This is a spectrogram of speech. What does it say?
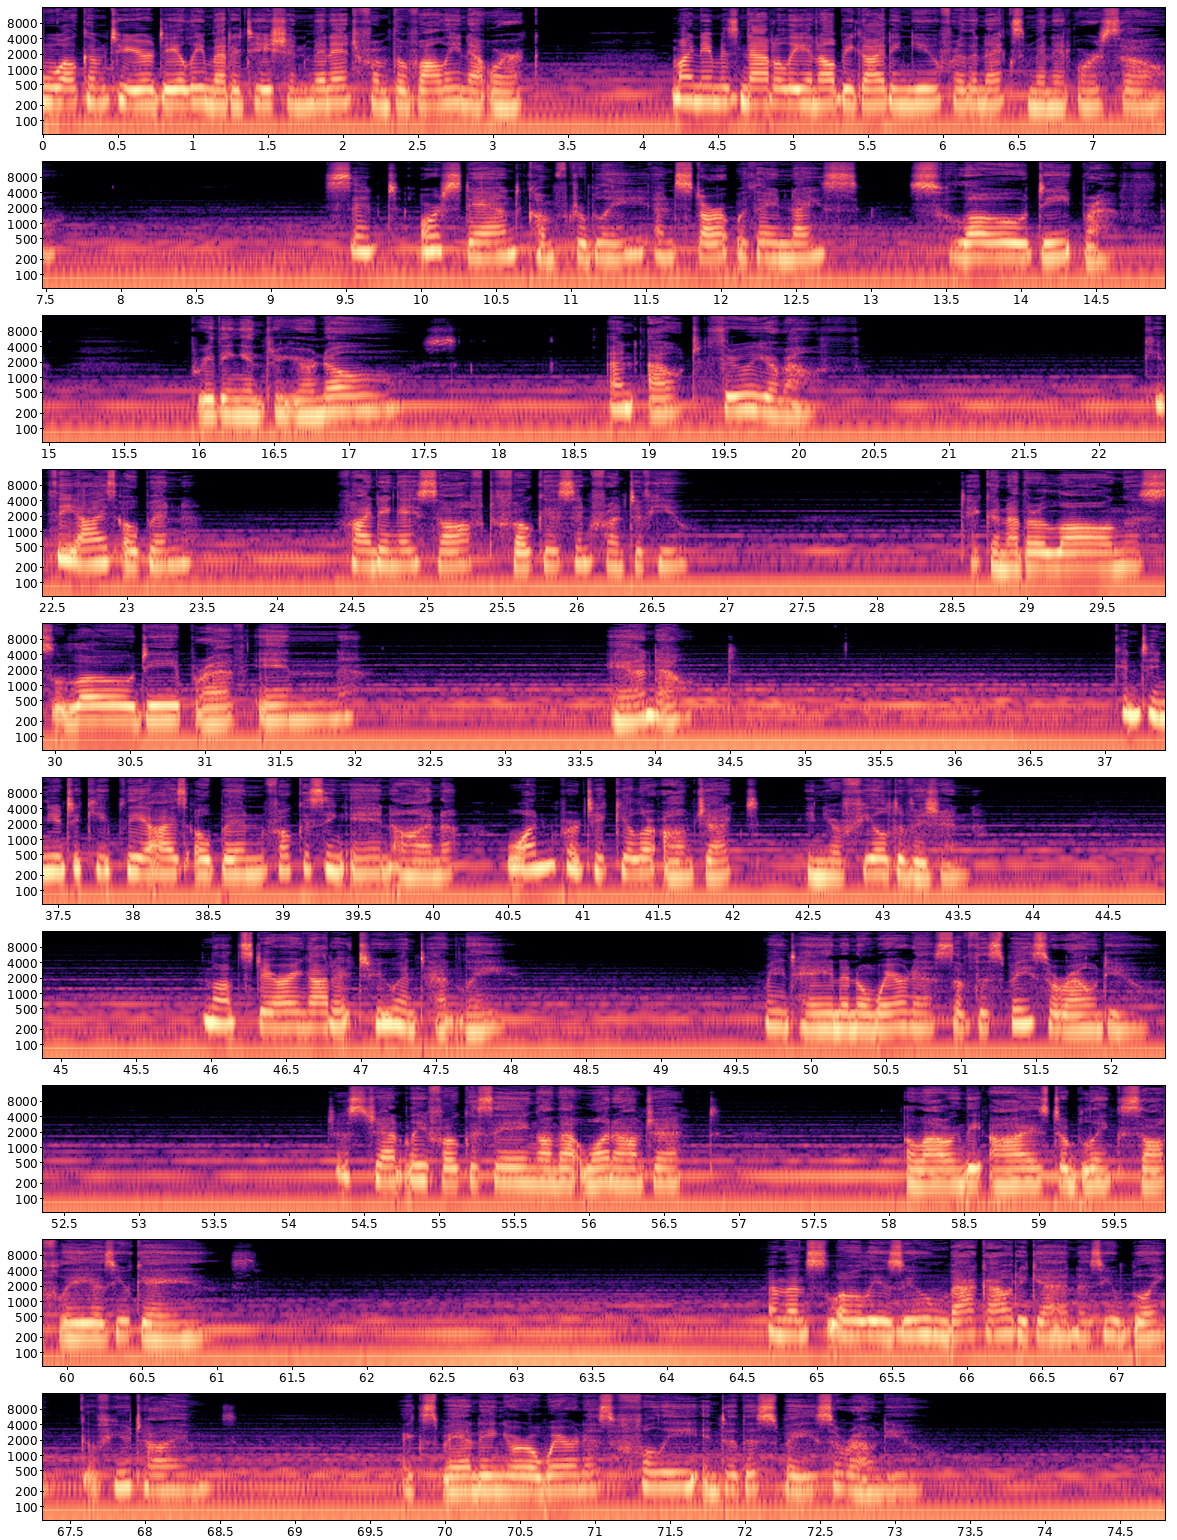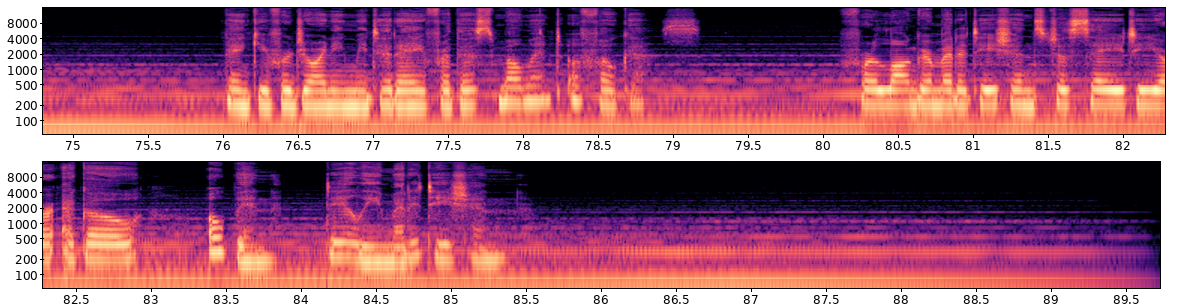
Welcome to your daily meditation minute from the Volley Network. My name is Natalie, and I'll be guiding you for the next minute or so. Sit or stand comfortably and start with a nice, slow, deep breath, breathing in through your nose and out through your mouth. Keep the eyes open, finding a soft focus in front of you. Take another long, slow, deep breath in and out. Continue to keep the eyes open, focusing in on one particular object in your field of vision. Not staring at it too intently. Maintain an awareness of the space around you. Just gently focusing on that one object allowing the eyes to blink softly as you gaze. And then slowly zoom back out again as you blink a few times, expanding your awareness fully into the space around you. Thank you for joining me today for this moment of focus. For longer meditations, just say to your echo, Open Daily Meditation.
